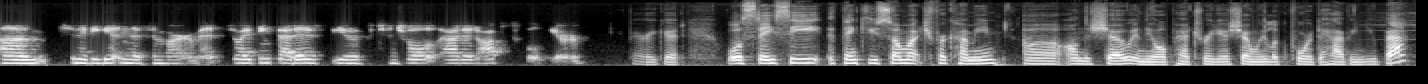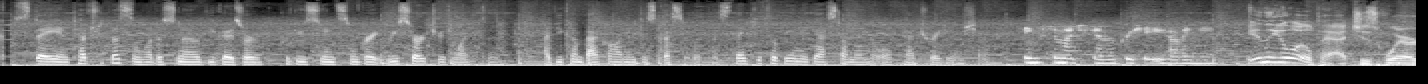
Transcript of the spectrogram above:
um, to maybe get in this environment. So I think that is you know potential added obstacle here. Very good. Well, Stacy, thank you so much for coming uh, on the show in the Oil Patch Radio Show, and we look forward to having you back. Stay in touch with us and let us know if you guys are producing some great research. We'd like to have you come back on and discuss it with us. Thank you for being a guest on the Oil Patch Radio Show. Thanks so much, Kim. Appreciate you having me. In the Oil Patch is where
